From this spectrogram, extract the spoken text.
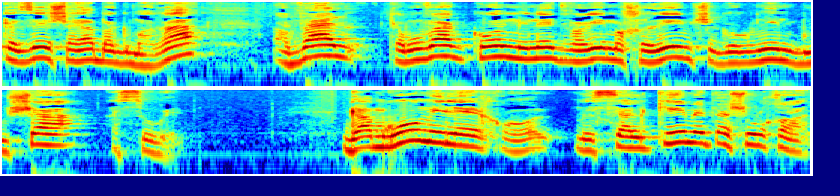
כזה שהיה בגמרא, אבל כמובן כל מיני דברים אחרים שגורמים בושה אסורים. גמרו מלאכול, מסלקים את השולחן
